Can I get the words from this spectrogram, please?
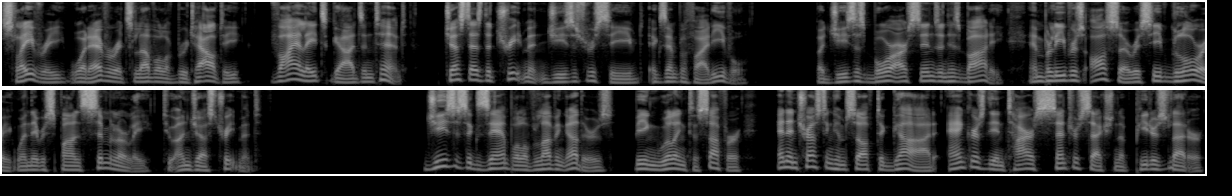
Slavery, whatever its level of brutality, violates God's intent, just as the treatment Jesus received exemplified evil. But Jesus bore our sins in his body, and believers also receive glory when they respond similarly to unjust treatment. Jesus' example of loving others, being willing to suffer, and entrusting himself to God anchors the entire center section of Peter's letter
